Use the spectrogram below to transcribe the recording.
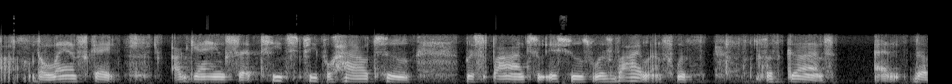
uh, the landscape are games that teach people how to respond to issues with violence, with with guns, and the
